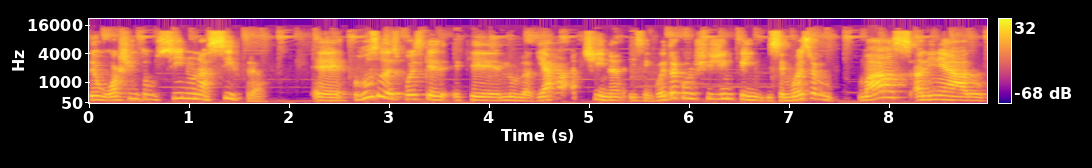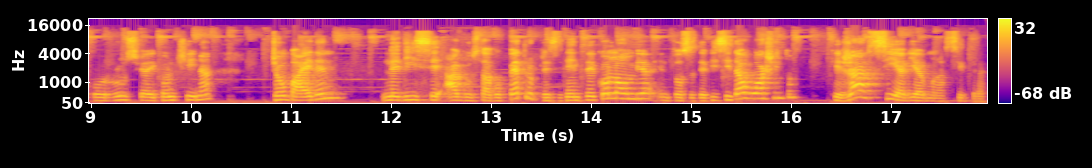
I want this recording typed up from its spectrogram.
de Washington sin una cifra eh, justo después que, que, Lula viaja a China y se encuentra con Xi Jinping y se muestra más alineado con Rusia y con China, Joe Biden le dice a Gustavo Petro, presidente de Colombia, entonces de visita a Washington, que ya sí había una cifra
